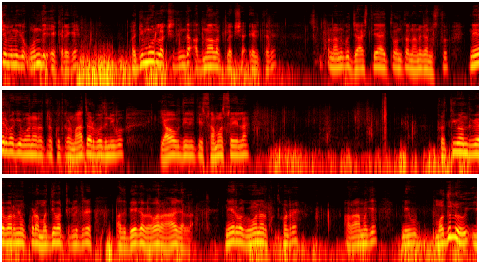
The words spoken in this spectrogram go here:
ಜಮೀನಿಗೆ ಒಂದು ಎಕರೆಗೆ ಹದಿಮೂರು ಲಕ್ಷದಿಂದ ಹದಿನಾಲ್ಕು ಲಕ್ಷ ಹೇಳ್ತಾರೆ. ಸ್ವಲ್ಪ ನನಗೂ ಜಾಸ್ತಿ ಆಯಿತು ಅಂತ ನನಗನ್ನಿಸ್ತು. ನೇರವಾಗಿ ಓನರ್ ಹತ್ರ ಕೂತ್ಕೊಂಡು ಮಾತಾಡ್ಬೋದು ನೀವು. ಯಾವುದೇ ರೀತಿ ಸಮಸ್ಯೆ ಇಲ್ಲ. ಪ್ರತಿಯೊಂದು ವ್ಯವಹಾರನೂ ಕೂಡ ಮಧ್ಯವರ್ತಿಗಳಿದ್ದರೆ ಅದು ಬೇಗ ವ್ಯವಹಾರ ಆಗಲ್ಲ. ನೇರವಾಗಿ ಓನರ್ ಕೂತ್ಕೊಂಡ್ರೆ ಆರಾಮಾಗಿ ನೀವು ಮೊದಲು ಈ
